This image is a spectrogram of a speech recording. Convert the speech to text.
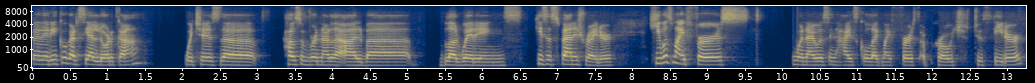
Federico Garcia Lorca, which is the House of Bernarda Alba, Blood Weddings. He's a Spanish writer. he was my first when I was in high school, like my first approach to theater.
